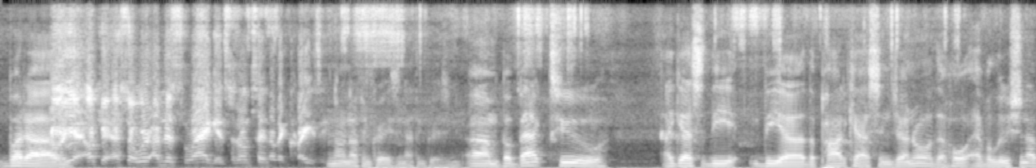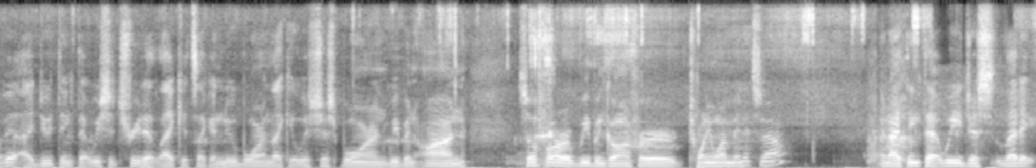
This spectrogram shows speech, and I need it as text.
But um, oh yeah, okay. So we're, I'm just lagging, so don't say nothing crazy. no, nothing crazy, nothing crazy. Um, but back to, I guess the the uh, the podcast in general, the whole evolution of it. I do think that we should treat it like it's like a newborn, like it was just born. We've been on, so far we've been going for 21 minutes now. and I think that we just let it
